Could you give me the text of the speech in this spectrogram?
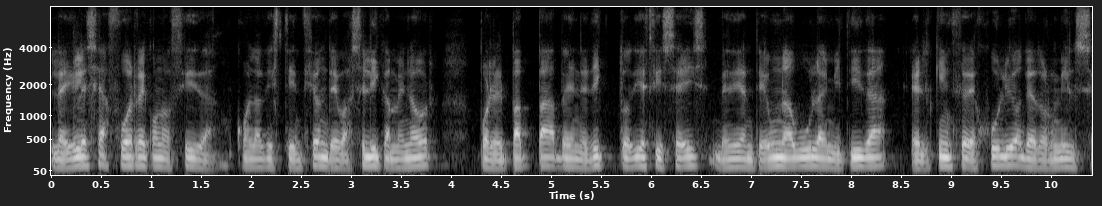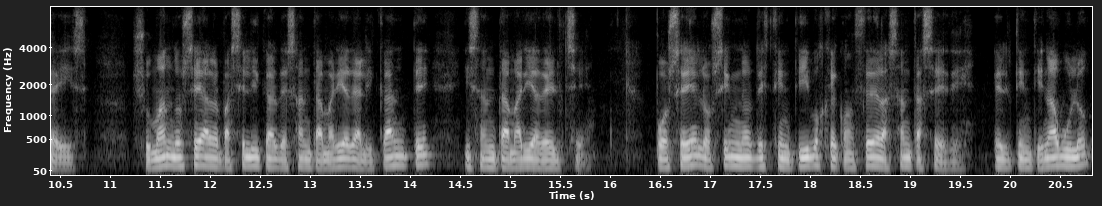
La iglesia fue reconocida con la distinción de Basílica Menor por el Papa Benedicto XVI mediante una bula emitida el 15 de julio de 2006, sumándose a las basílicas de Santa María de Alicante y Santa María de Elche. Posee los signos distintivos que concede la Santa Sede, el tintinábulo,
